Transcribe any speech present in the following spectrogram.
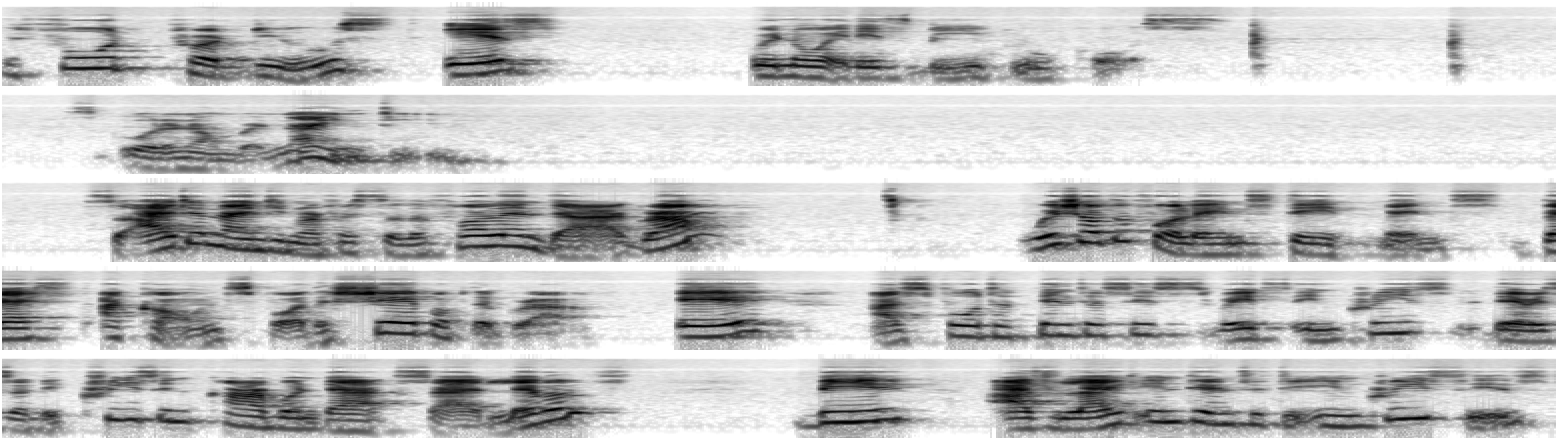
the food produced is, we know it is B glucose. Let's go to number 19. So item 19 refers to the following diagram. Which of the following statements best accounts for the shape of the graph? A. As photosynthesis rates increase, there is a decrease in carbon dioxide levels. B. As light intensity increases,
